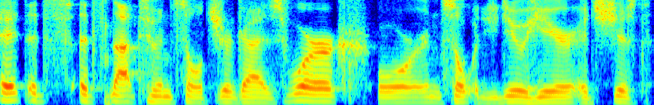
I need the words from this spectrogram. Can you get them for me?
it, it's it's not to insult your guys' work or insult what you do here. It's just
